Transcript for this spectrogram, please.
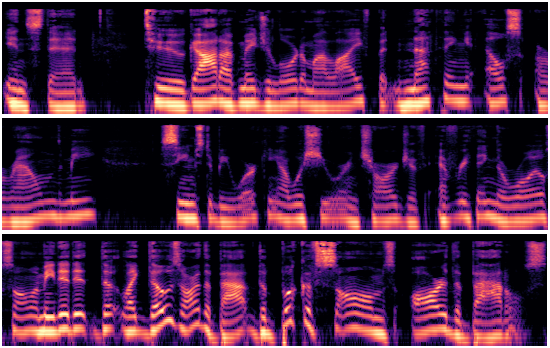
instead. To god i've made you lord of my life but nothing else around me seems to be working. I wish you were in charge of everything. The royal psalm. I mean, it, it the, like those are the bat. The book of Psalms are the battles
